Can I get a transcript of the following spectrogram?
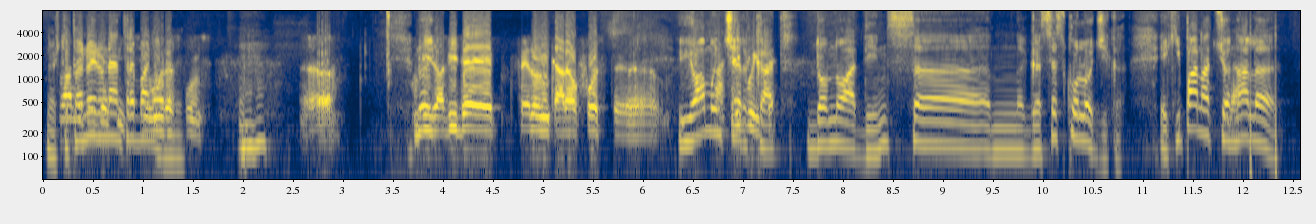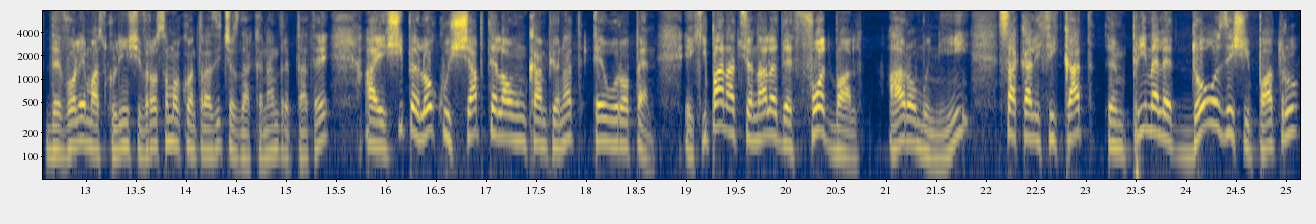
Nu știu, pe noi nu ne-a întrebat nimeni. răspuns. Uh-huh. Uh, nu. vis-a-vis de felul în care au fost uh, Eu am atribuite. încercat, domnul Adin, să mm, găsesc o logică. Echipa națională da de volei masculin și vreau să mă contraziceți dacă n-am dreptate, a ieșit pe locul 7 la un campionat european. Echipa națională de fotbal a României s-a calificat în primele 24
